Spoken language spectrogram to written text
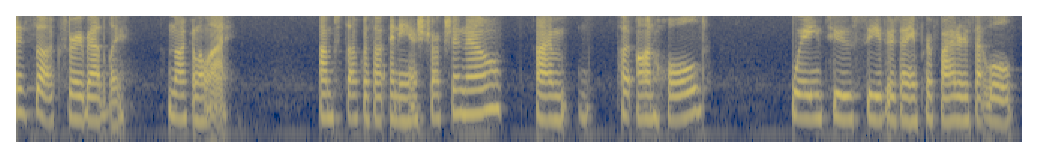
it sucks very badly. I'm not going to lie. I'm stuck without any instruction now. I'm put on hold, waiting to see if there's any providers that will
